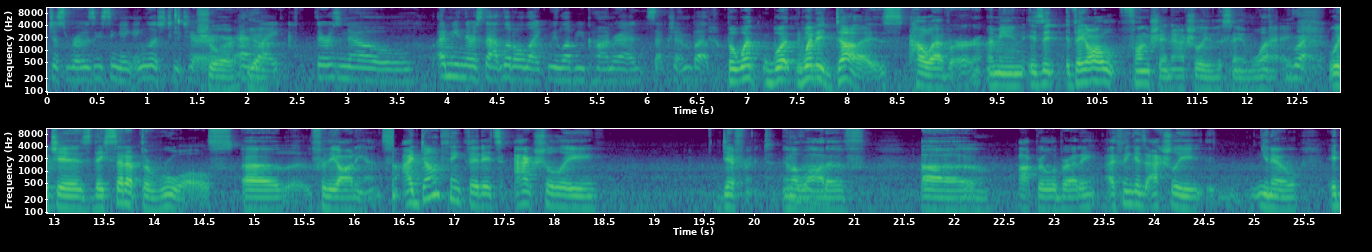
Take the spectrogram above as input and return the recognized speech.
just Rosie singing English teacher. Sure, And yeah. like, there's no. I mean, there's that little like "We Love You, Conrad" section, but But what what what it does, however, I mean, is it they all function actually the same way, Right. Which is they set up the rules uh, for the audience. I don't think that it's actually different in a Mhm. lot of uh, opera libretti. I think it's actually, you know, it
